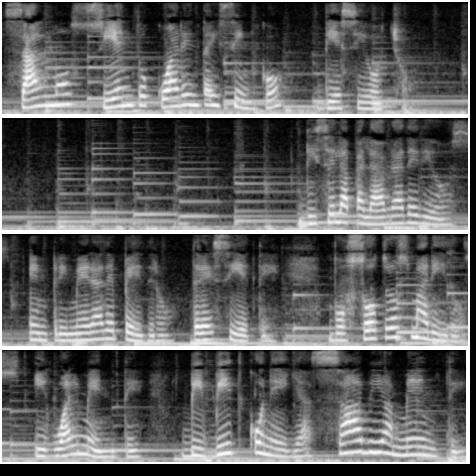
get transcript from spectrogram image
Salmos 145, 18. Dice la palabra de Dios en Primera de Pedro 3:7. Vosotros maridos igualmente vivid con ella sabiamente,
